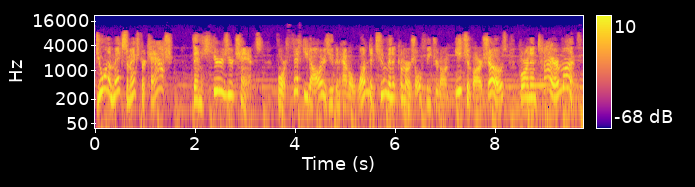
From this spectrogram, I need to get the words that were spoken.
Do you want to make some extra cash? Then here's your chance. For $50, you can have a one to two minute commercial featured on each of our shows for an entire month.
